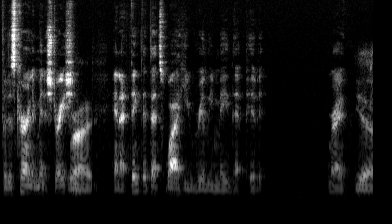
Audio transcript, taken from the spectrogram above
for this current administration. Right. And I think that that's why he really made that pivot, right? Yeah.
